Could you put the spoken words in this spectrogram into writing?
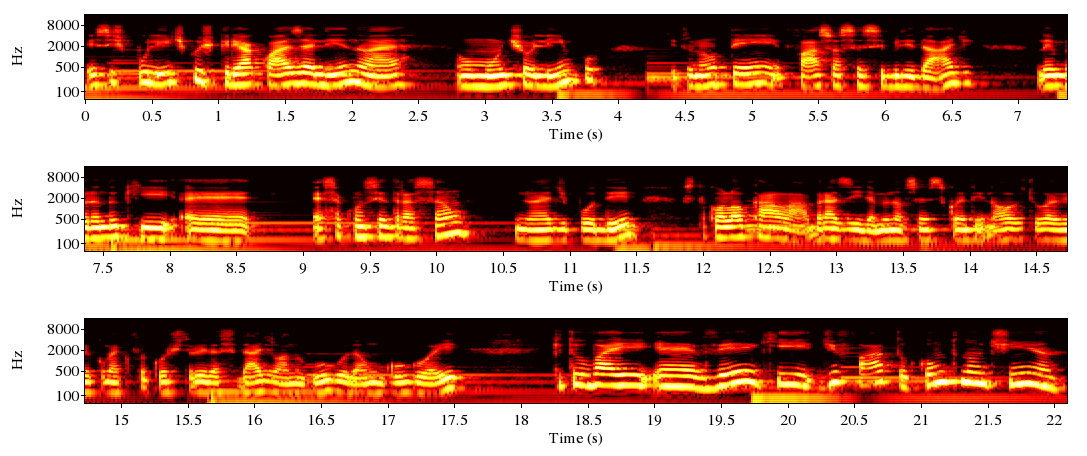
esses políticos, criar quase ali, não é? Um Monte Olimpo que tu não tem fácil acessibilidade. Lembrando que é, essa concentração não é de poder, se tu colocar lá Brasília 1959, tu vai ver como é que foi construída a cidade lá no Google, dá um Google aí, que tu vai é, ver que de fato, como tu não tinha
